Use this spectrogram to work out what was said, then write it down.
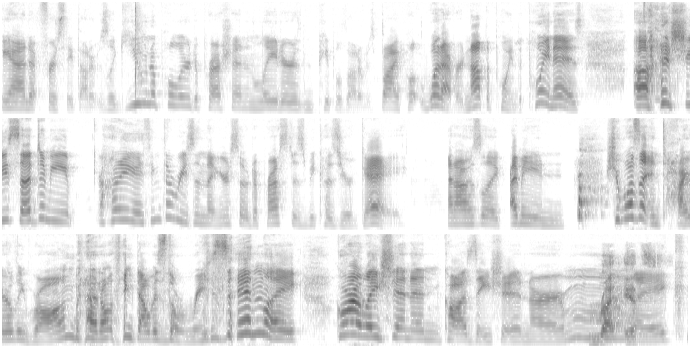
And at first they thought it was like unipolar depression, and later people thought it was bipolar. Whatever, not the point. The point is, uh, she said to me, "Honey, I think the reason that you're so depressed is because you're gay." And I was like, I mean, she wasn't entirely wrong, but I don't think that was the reason. like, correlation and causation are mm, Right, it's- like.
